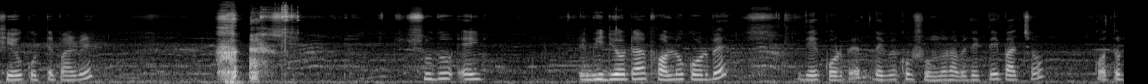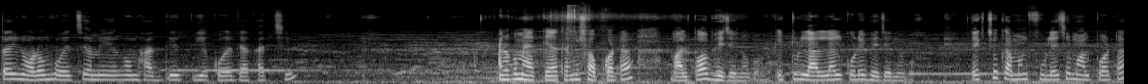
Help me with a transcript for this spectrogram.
সেও করতে পারবে। শুধু এই ভিডিওটা ফলো করবে, দিয়ে করবে, দেখবে খুব সুন্দর হবে, দেখতেই পাচ্ছ। কতটাই নরম হয়েছে, আমি এরকম হাত দিয়ে দিয়ে করে দেখাচ্ছি। এরকম একে একে আমি সব কটা মালপোয়া ভেজে নেব। একটু লাল লাল করে ভেজে নেব। দেখছ কেমন ফুলেছে মালপোয়াটা?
